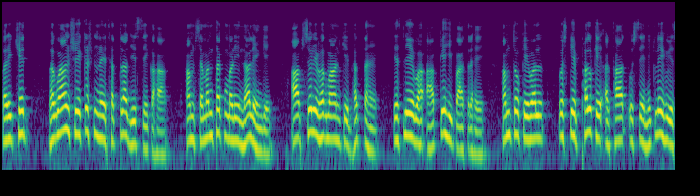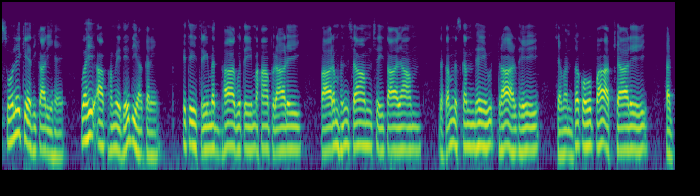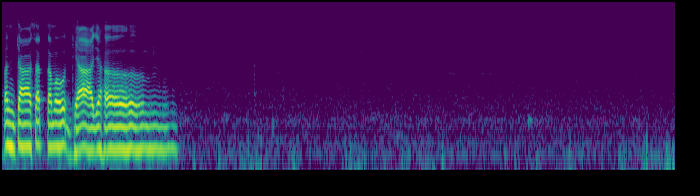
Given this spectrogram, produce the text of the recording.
परीक्षित, भगवान श्री कृष्ण ने सत्राजीत से कहा, हम समंतक मणि न लेंगे। आप सूर्य भगवान के भक्त हैं, इसलिए वह आपके ही पास रहे। हम तो केवल उसके फल के अर्थात उससे निकले हुए सोने के अधिकारी हैं, वही आप हमें दे दिया करें। इति श्रीमद्भागवते महापुराणे पारमहंस्यां सीतायां दशम स्कंधे उत्तरार्धे शमंतकोपाख्यारे षट्पंचाशत्तमोऽध्यायः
